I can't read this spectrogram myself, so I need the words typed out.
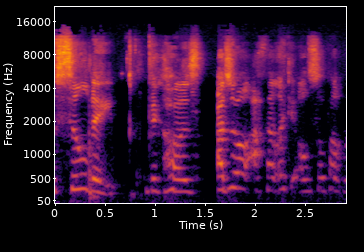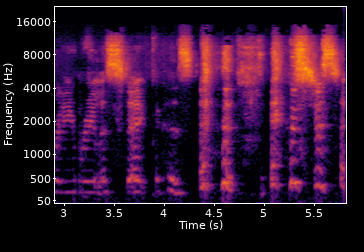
Sylvie because I don't know, I felt like it also felt really realistic because it was just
